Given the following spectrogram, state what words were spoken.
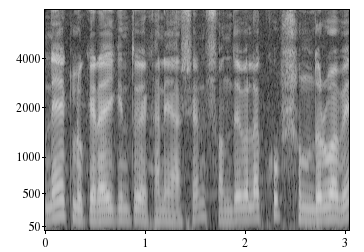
অনেক লোকেরাই কিন্তু এখানে আসেন। সন্ধেবেলা খুব সুন্দরভাবে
